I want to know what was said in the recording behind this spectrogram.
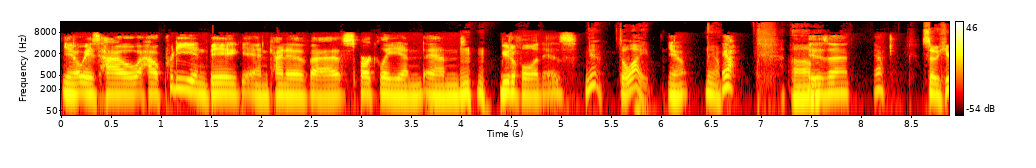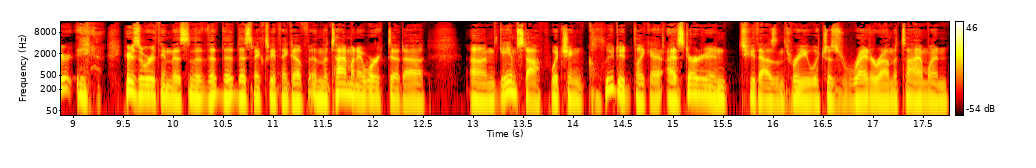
You know, is how how pretty and big and kind of uh, sparkly and and beautiful it is. Yeah, delight. You know, Yeah. yeah, Um, it is a yeah. So here, here's the weird thing. This this makes me think of. In the time when I worked at uh, um, GameStop, which included like I I started in 2003, which was right around the time when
